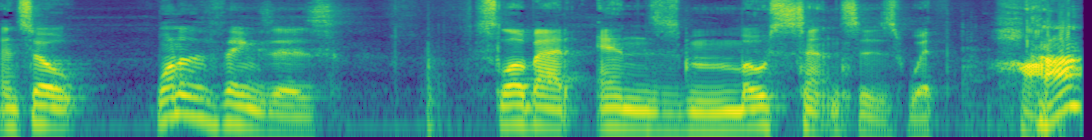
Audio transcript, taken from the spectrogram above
And so one of the things is Slobad ends most sentences with huh. Huh?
